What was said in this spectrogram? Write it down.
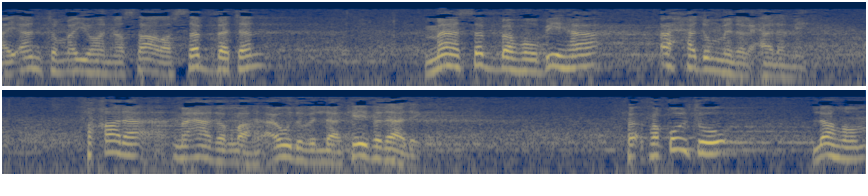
أي أنتم أيها النصارى سبة ما سبه بها أحد من العالمين. فقال معاذ الله أعوذ بالله كيف ذلك؟ فقلت لهم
